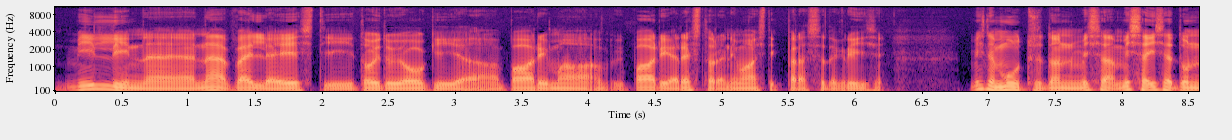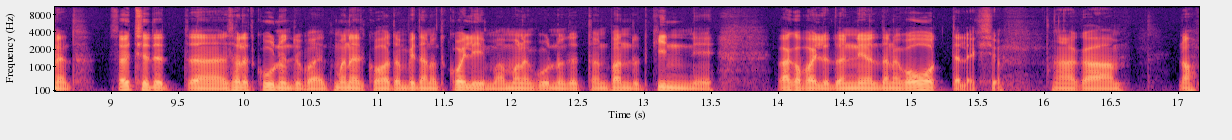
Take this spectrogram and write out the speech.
milline näeb välja Eesti toidujoogi ja baarimaa, baari- ja restoranimaastik pärast seda kriisi? mis need muutused on, mis sa, mis sa ise tunned? sa ütlesid, et äh, sa oled kuulnud juba, et mõned kohad on pidanud kolima, ma olen kuulnud, et on pandud kinni, väga paljud on nii-öelda nagu ootel, eks ju, aga noh,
